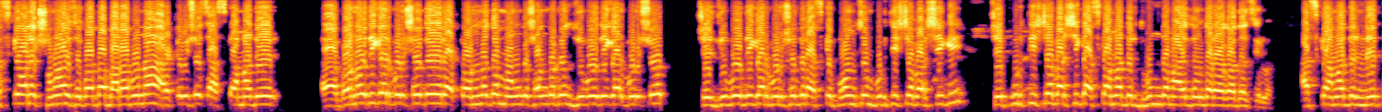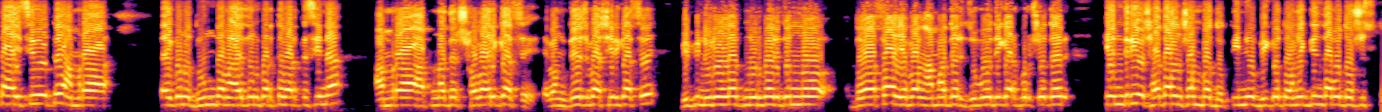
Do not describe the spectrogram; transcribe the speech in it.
আজকে অনেক সময় হয়েছে কথা বাড়াবো না। আরেকটা বিষয় আজকে আমাদের গণ অধিকার পরিষদের একটা অন্যতম অঙ্গ সংগঠন যুব অধিকার পরিষদ। সেই যুব অধিকার পরিষদের আজকে পঞ্চম প্রতিষ্ঠা বার্ষিকী। সেই প্রতিষ্ঠা বার্ষিকী আজকে আমাদের ধুমধাম আয়োজন করার কথা ছিল। আজকে আমাদের নেতা আইসিউতে আমরা তাই কোনো ধুমধাম আয়োজন করতে পারতেছি না। আমরা আপনাদের সবার কাছে এবং দেশবাসীর কাছে বিপি নুরুল নুরবাইয়ের জন্য দোয়া চাই এবং আমাদের যুব অধিকার পরিষদের কেন্দ্রীয় সাধারণ সম্পাদক, তিনিও বিগত অনেকদিন যাবত অসুস্থ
